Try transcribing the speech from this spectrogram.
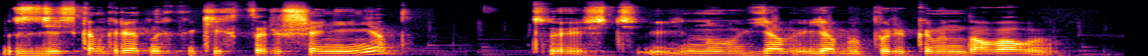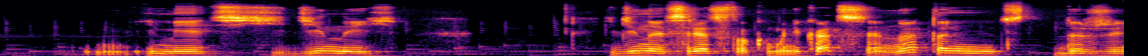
здесь конкретных каких-то решений нет. То есть, ну, я, я бы порекомендовал иметь единый, единое средство коммуникации, но это даже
